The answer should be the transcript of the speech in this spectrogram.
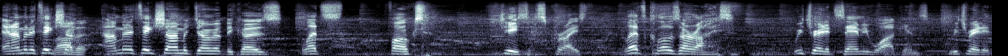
And I'm going to take Love Sean, it. I'm going to take Sean McDermott because let's folks Jesus Christ. Let's close our eyes. We traded Sammy Watkins. We traded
